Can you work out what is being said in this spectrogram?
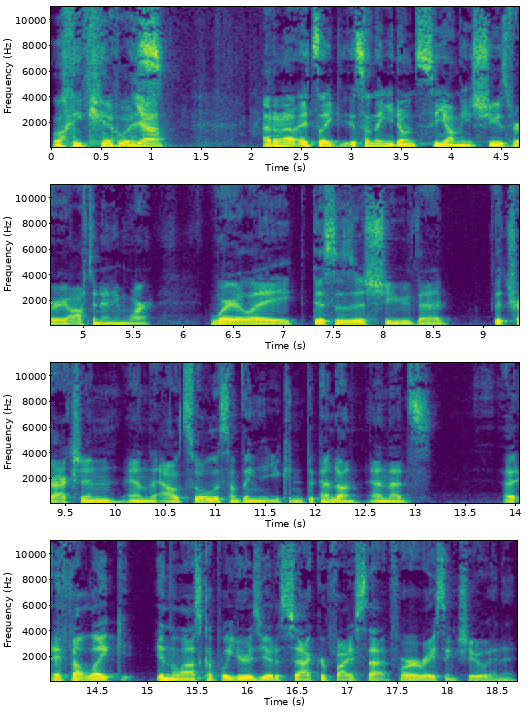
Like it was. Yeah. I don't know. It's like it's something you don't see on these shoes very often anymore. Where like this is a shoe that the traction and the outsole is something that you can depend on, and that's. It felt like in the last couple of years you had to sacrifice that for a racing shoe, and it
